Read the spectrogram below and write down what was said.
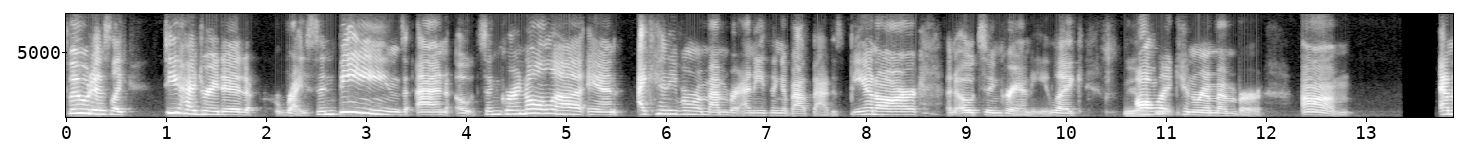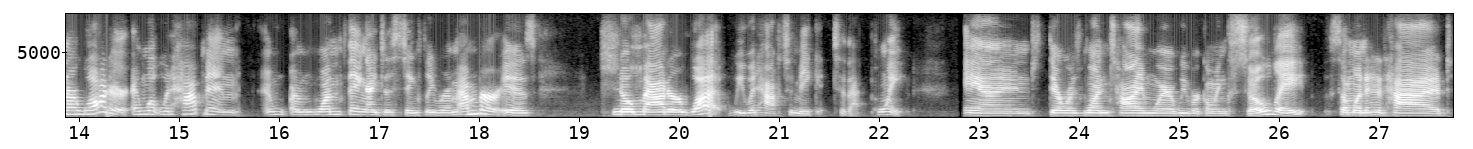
food is like dehydrated rice and beans and oats and granola and I can't even remember anything about that. It's BNR and oats and granny. Like Yeah. all I can remember. Um and our water and what would happen and, and one thing I distinctly remember is no matter what, we would have to make it to that point. And there was one time where we were going so late, someone had had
